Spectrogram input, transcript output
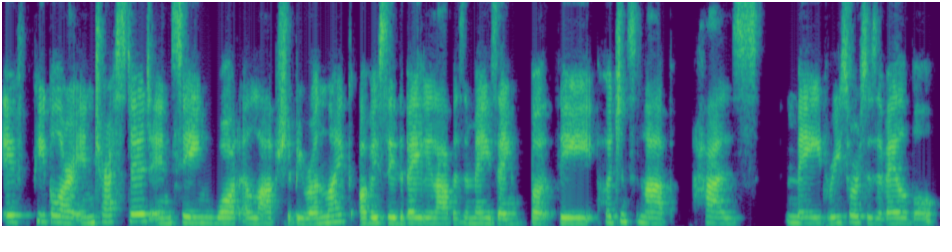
if people are interested in seeing what a lab should be run like, obviously the Baillie Lab is amazing, but the Hutchinson Lab has made resources available.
